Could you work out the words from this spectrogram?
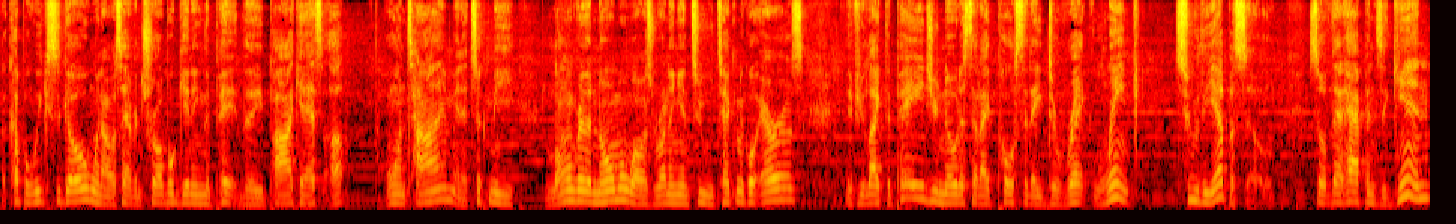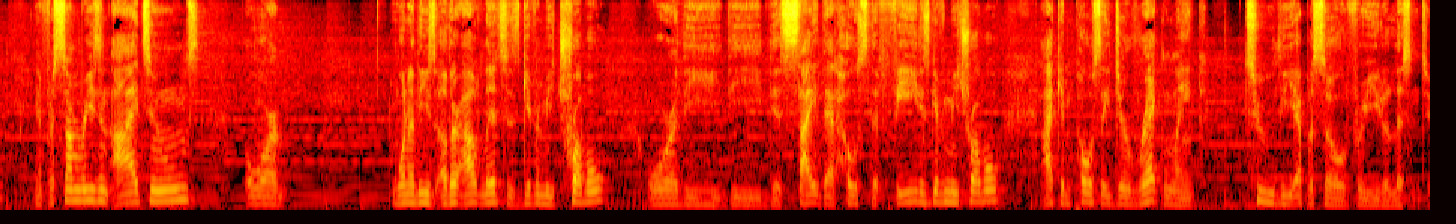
A couple weeks ago, when I was having trouble getting the pa- the podcast up on time, and it took me longer than normal while I was running into technical errors. If you like the page, you notice that I posted a direct link to the episode. So if that happens again, and for some reason iTunes or one of these other outlets is giving me trouble, or the the the site that hosts the feed is giving me trouble, I can post a direct link to the episode for you to listen to.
